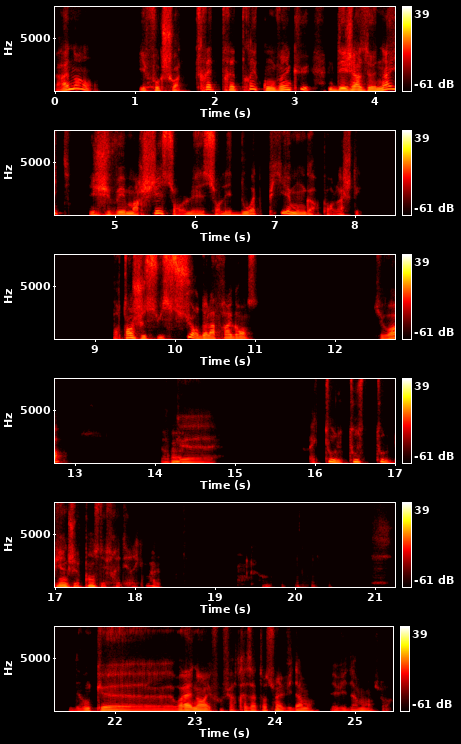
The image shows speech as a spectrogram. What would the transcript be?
Ah non, il faut que je sois très, très, très convaincu. Déjà, The Night, je vais marcher sur les, sur les doigts de pied, mon gars, pour l'acheter. Pourtant, je suis sûr de la fragrance. Tu vois? Donc, Hmm. euh, avec tout, le- tout, tout le bien que je pense de Frédéric Mal. Donc, euh, ouais, non, il faut faire très attention, évidemment. Évidemment, tu vois.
